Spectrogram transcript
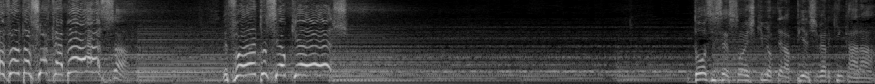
Levanta a sua cabeça. Levanta o seu queixo. Doze sessões de quimioterapia eles tiveram que encarar.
